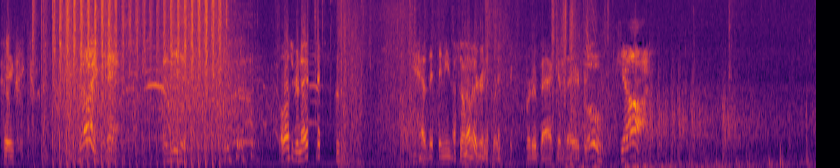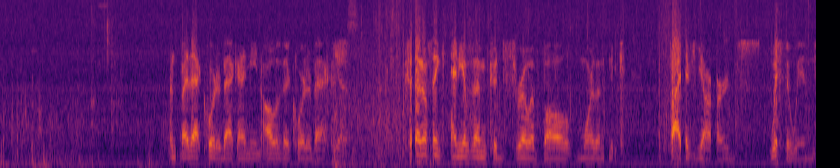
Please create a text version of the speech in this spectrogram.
pick? No, you can't. I need it. well, oh, that's a grenade. yeah, they need That's someone Put grenade. Quarterback in there. Oh, God. And by that quarterback, I mean all of their quarterbacks. Yes. 'Cause I don't think any of them could throw a ball more than like five yards with the wind.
